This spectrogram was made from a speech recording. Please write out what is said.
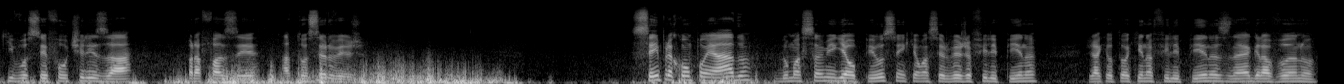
que você for utilizar para fazer a tua cerveja. Sempre acompanhado de uma San Miguel Pilsen, que é uma cerveja filipina já que eu estou aqui na Filipinas, né, gravando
